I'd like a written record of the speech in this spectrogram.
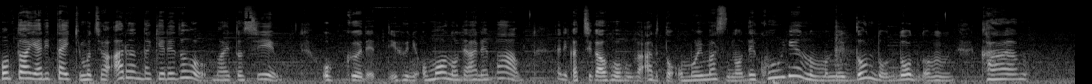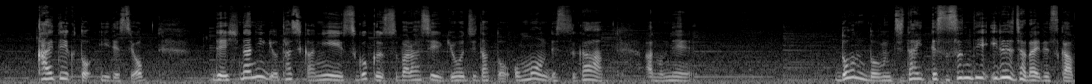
本当はやりたい気持ちはあるんだけれど毎年億劫でっていうふうに思うのであれば何か違う方法があると思いますのでこういうのもねどんどんどんどん変えていくといいですよ。でひな人形確かにすごく素晴らしい行事だと思うんですがあのねどんどん時代って進んでいるじゃないですか。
